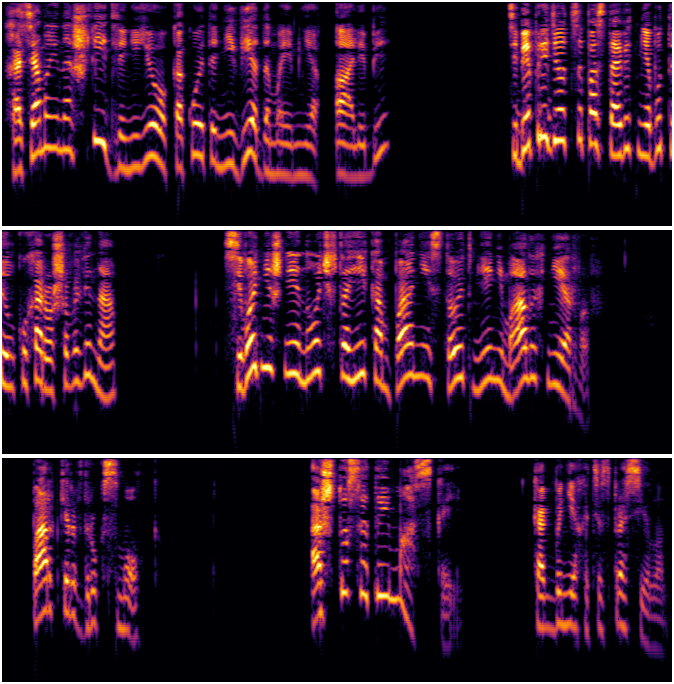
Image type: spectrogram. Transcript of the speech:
Хотя мы и нашли для нее какое-то неведомое мне алиби, тебе придется поставить мне бутылку хорошего вина. Сегодняшняя ночь в твоей компании стоит мне немалых нервов. Паркер вдруг смолк. — А что с этой маской? — как бы нехотя спросил он.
